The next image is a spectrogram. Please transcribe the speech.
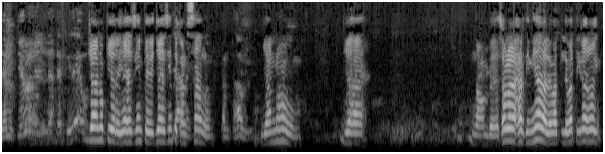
Ya no quiero hacer videos. ya no quiere, ya se siente, ya se siente Ya cansado. Cansado. Ya no, ya. No, hombre, solo la jardineada le va, le va a tirar hoy.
